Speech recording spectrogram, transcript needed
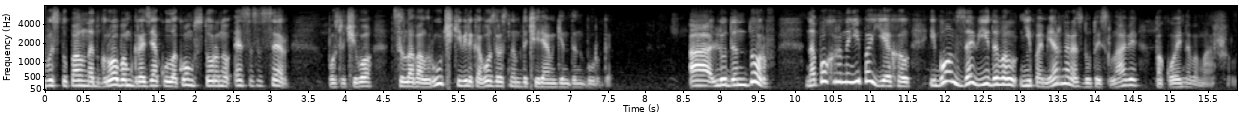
выступал над гробом, грозя кулаком в сторону СССР – после чего целовал ручки великовозрастным дочерям Гинденбурга. А Людендорф на похороны не поехал, ибо он завидовал непомерно раздутой славе покойного маршала.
